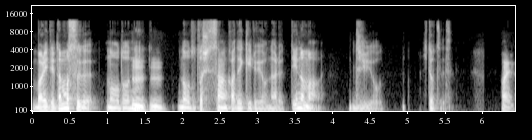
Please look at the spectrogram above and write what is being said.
validator もすぐノードに、うんうん。ノードとして参加できるようになるっていうのは、まあ、重要一つです。はい。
